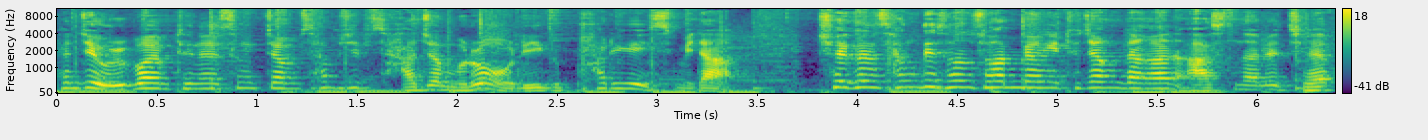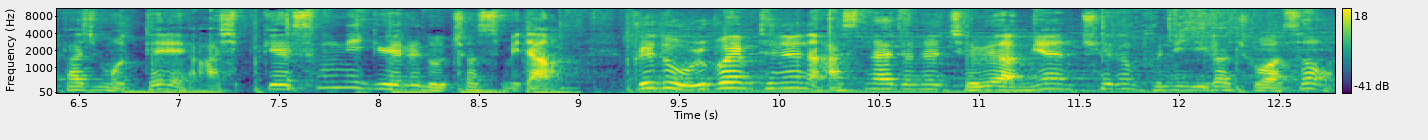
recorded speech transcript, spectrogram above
현재 울버햄튼은 승점 34점으로 리그 8위에 있습니다. 최근 상대 선수 한 명이 퇴장당한 아스날을 제압하지 못해 아쉽게 승리 기회를 놓쳤습니다. 그래도 울버햄튼은 아스날전을 제외하면 최근 분위기가 좋아서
